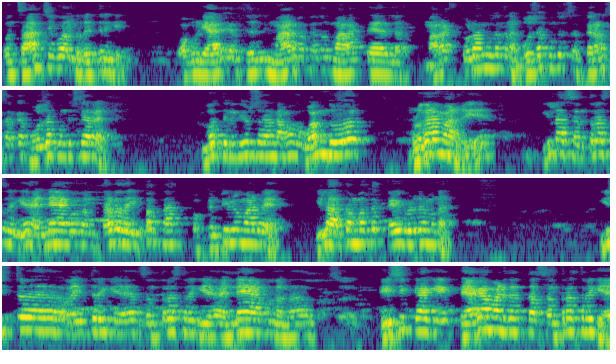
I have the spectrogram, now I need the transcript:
ಒಂದ್ ಸಾಲ ಸಿಗೋಲ್ಲ ರೈತರಿಗೆ. ಒಬ್ರಿಗೆ ಯಾರ್ಯಾರು ಖರೀದಿ ಮಾರ್ಬೇಕಂದ್ರೆ ಮಾರಕ್ ತಯಾರಿಲ್ಲ. ಮಾರಕ್ ತೊಡಂಗಿಲ್ಲ ಅದನ್ನ. ಬೋಜ ಕುಂದಿರ್ಸ್ಯಾರ. ಕರ್ನಾಟಕ ಸರ್ಕಾರ ಬೋಜ ಕುಂದಿರ್ಸ್ಯಾರ. ಇವತ್ತಿನ ದಿವಸ ನಮಗ ಒಂದು ಮುಳುಗಡೆ ಮಾಡ್ರಿ. ಇಲ್ಲ ಸಂತ್ರಸ್ತರಿಗೆ ಅನ್ಯಾಯ ಆಗೋದನ್ನ ತಡದ ಇಪ್ಪತ್ನಾಲ್ಕು ಕಂಟಿನ್ಯೂ ಮಾಡ್ರಿ. ಇಲ್ಲ ಹತ್ತೊಂಬತ್ತಕ್ಕೆ ಕೈ ಬಿಡ್ರಿ ನಮ್ಮನ್ನ. ಇಷ್ಟ ರೈತರಿಗೆ, ಸಂತ್ರಸ್ತರಿಗೆ ಅನ್ಯಾಯ ಆಗುದನ್ನ ದೇಶಕ್ಕಾಗಿ ತ್ಯಾಗ ಮಾಡಿದಂತ ಸಂತ್ರಸ್ತರಿಗೆ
